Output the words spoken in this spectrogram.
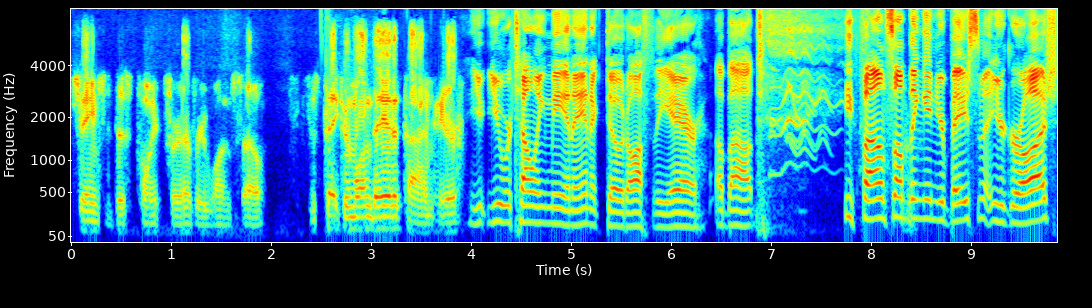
changed at this point for everyone. So just taking one day at a time here. You you were telling me an anecdote off the air about you found something in your basement, in your garage.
